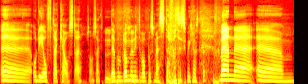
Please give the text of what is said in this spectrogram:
Eh, och det är ofta kaos där, som sagt. Mm. Det, de behöver inte vara på semester för att det ska bli kaos. Men, eh, ehm,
